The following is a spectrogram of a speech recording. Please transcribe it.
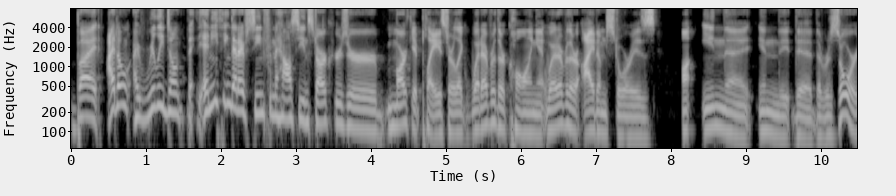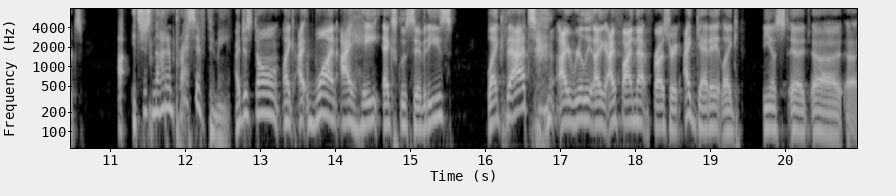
but I don't. I really don't. Th- anything that I've seen from the Halcyon Star Cruiser marketplace or like whatever they're calling it, whatever their item store is uh, in the in the the the resort, uh, it's just not impressive to me. I just don't like. I one, I hate exclusivities like that. I really like. I find that frustrating. I get it. Like you know, uh, uh, uh,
